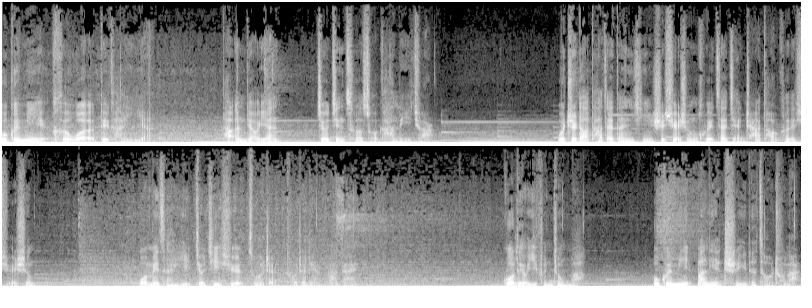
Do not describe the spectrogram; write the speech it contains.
我闺蜜和我对看一眼，她摁掉烟，就进厕所看了一圈。我知道她在担心是学生会在检查逃课的学生。我没在意，就继续坐着，拖着脸发呆。过了有一分钟吧，我闺蜜满脸迟疑的走出来，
